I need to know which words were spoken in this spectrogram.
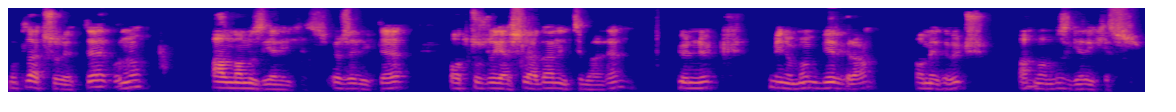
Mutlak surette bunu almamız gerekir. Özellikle 30'lu yaşlardan itibaren günlük minimum 1 gram omega 3 almamız gerekir.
